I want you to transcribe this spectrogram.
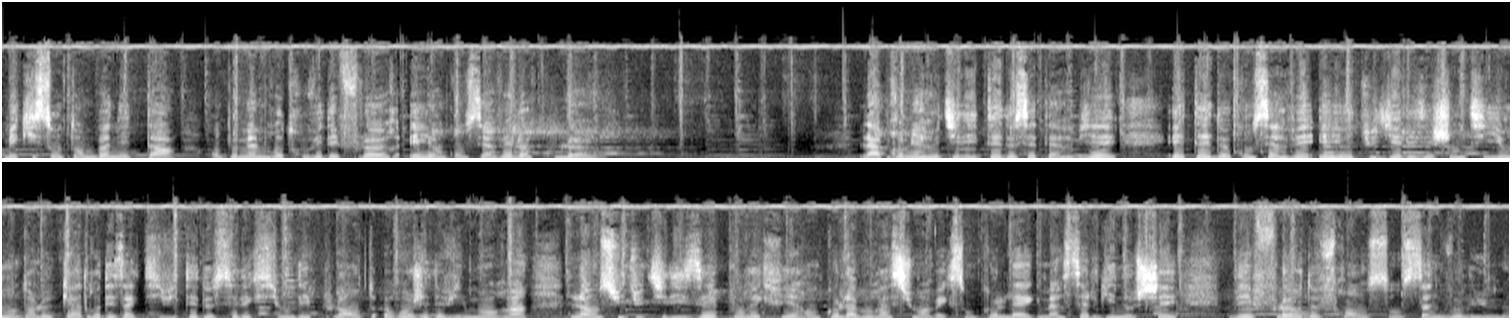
mais qui sont en bon état. On peut même retrouver des fleurs ayant conservé leur couleur. La première utilité de cet herbier était de conserver et étudier les échantillons dans le cadre des activités de sélection des plantes. Roger de Villemorin l'a ensuite utilisé pour écrire en collaboration avec son collègue Marcel Guinochet les Fleurs de France en cinq volumes.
